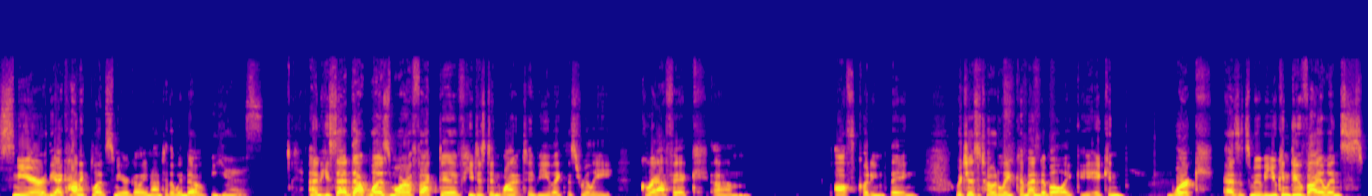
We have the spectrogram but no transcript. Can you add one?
smear the iconic blood smear going onto the window. Yes. And he said that was more effective. He just didn't want it to be like this really graphic, um, off-putting thing, which is totally commendable. Like it can work as its movie. You can do violence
